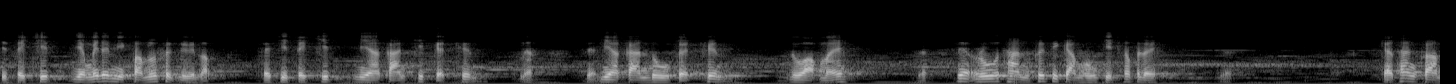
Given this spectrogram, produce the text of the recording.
จิตไปคิดยังไม่ได้มีความรู้สึกอื่นหรอกแต่จิตไปคิดมีอาการคิดเกิดขึ้นนะเนี่ยมีอาการดูเกิดขึ้น ดูออกไหมเนี่ยรู้ทันพฤติกรรมของจิตเข้าไปเลย กระทั่งความ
